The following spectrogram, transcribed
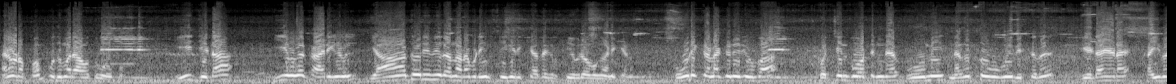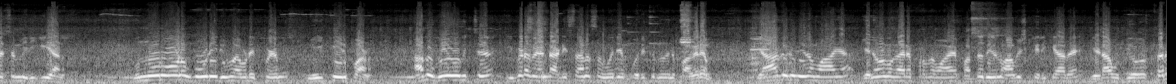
അതിനോടൊപ്പം പൊതുമരാമത്ത് വകുപ്പും. ഈ ജിഡ ഈ വക കാര്യങ്ങളിൽ യാതൊരുവിധ നടപടിയും സ്വീകരിക്കാതെ കൃത്യവിലോപം കാണിക്കണം. കോടിക്കണക്കിന് രൂപ കൊച്ചിൻ പോർട്ടിന്റെ ഭൂമി നകത്തു ഭൂമി വിറ്റത് ജിഡയുടെ കൈവശം ഇരിക്കുകയാണ്. മുന്നൂറോളം കോടി രൂപ അവിടെ ഇപ്പോഴും നീക്കിയിരിപ്പാണ്. അത് ഉപയോഗിച്ച് ഇവിടെ വേണ്ട അടിസ്ഥാന സൗകര്യം ഒരുക്കുന്നതിന് പകരം യാതൊരു വിധമായ ജനോപകാരപ്രദമായ പദ്ധതികളും ആവിഷ്കരിക്കാതെ ഇട ഉദ്യോഗസ്ഥർ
